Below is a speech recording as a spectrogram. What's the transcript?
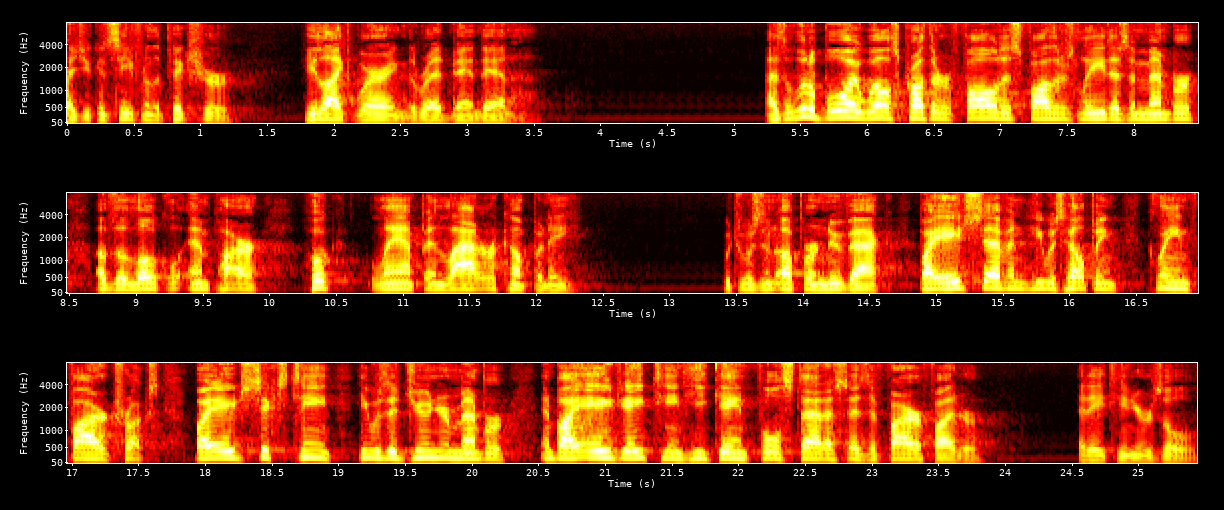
As you can see from the picture, he liked wearing the red bandana. As a little boy, Wells Crowther followed his father's lead as a member of the local Empire Hook, Lamp, and Ladder Company, which was in Upper Nyack. By age seven, he was helping clean fire trucks. By age 16, he was a junior member And by age 18, he gained full status as a firefighter at 18 years old.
